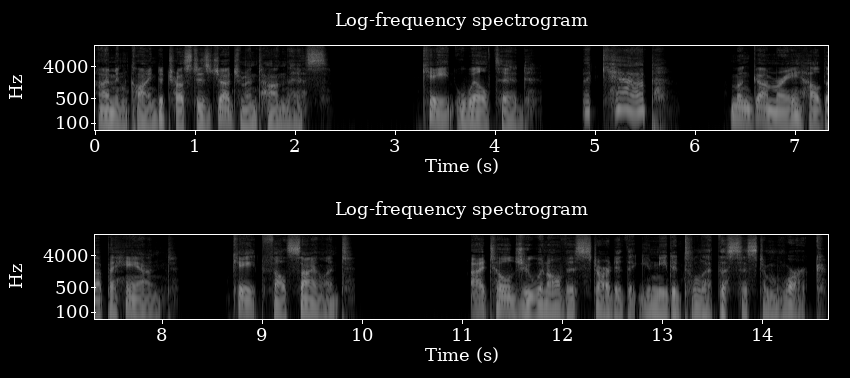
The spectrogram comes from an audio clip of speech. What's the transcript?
I'm inclined to trust his judgment on this. Kate wilted. The Cap, Montgomery held up a hand. Kate fell silent. I told you when all this started that you needed to let the system work,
